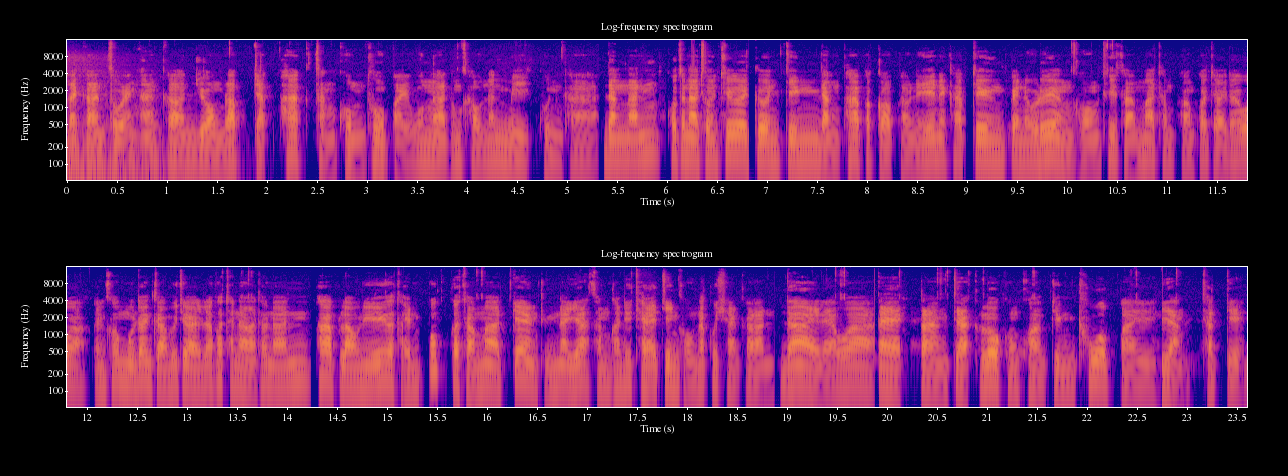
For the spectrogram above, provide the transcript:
และการแสวงหาการยอมรับจากภาคสังคมทั่วไปว่างานของเขานั้นมีคุณค่า ดังนั้นโฆษณาชวนเชื่อเกินจริง ดังภาพประกอบเหล่านี้นะครับ จึงเป็นเรื่องของที่สามารถทำความเข้าใจได้ว่า เป็นข้อมูลด้านการวิจัยและพัฒนาเท่านั้น ภาพเหล่านี้ก็เห็นปุ๊บก็สามารถแจ้งถึงนัยยะสำคัญที่แท้จริงของนักวิชาการได้แล้วว่าแตกต่างจากโลกของความจริงทั่วไปอย่างชัดเจน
